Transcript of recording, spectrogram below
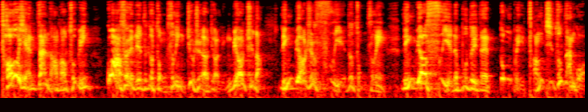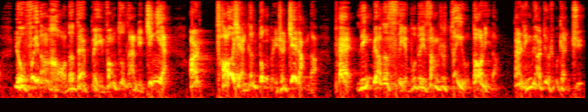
朝鲜战场上出兵挂帅的这个总司令就是要叫林彪去的。林彪是四野的总司令，林彪四野的部队在东北长期作战过，有非常好的在北方作战的经验，而朝鲜跟东北是接壤的。派林彪的四野部队上是最有道理的，但林彪就是不肯去。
